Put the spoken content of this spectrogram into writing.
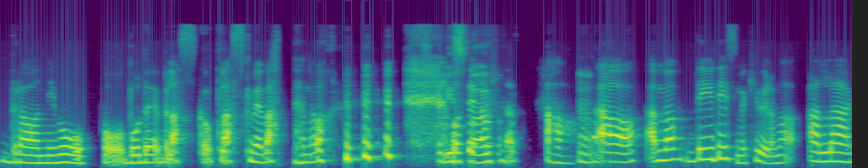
bra nivå på både blask och plask med vatten. Och, och sen, att, ja, ja. ja, det är ju det som är kul. Alla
